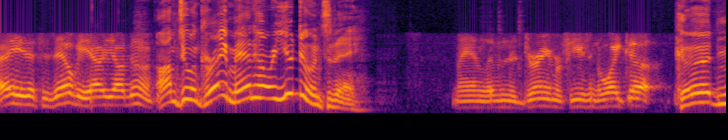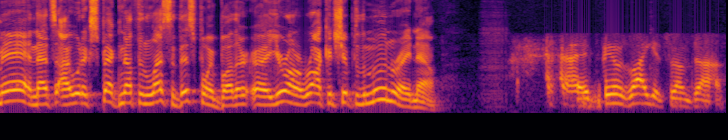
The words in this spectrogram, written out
Hey, this is Elvie. How y'all doing? I'm doing great, man. How are you doing today? Man, living the dream, refusing to wake up. Good man. That's I would expect nothing less at this point, brother. Uh, you're on a rocket ship to the moon right now. it feels like it sometimes.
